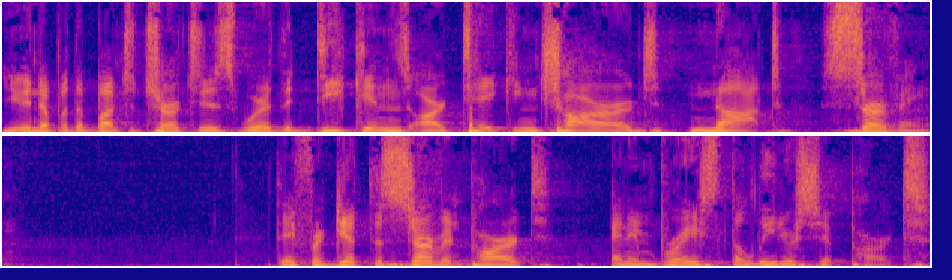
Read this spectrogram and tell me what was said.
you end up with a bunch of churches where the deacons are taking charge, not serving. They forget the servant part and embrace the leadership part.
